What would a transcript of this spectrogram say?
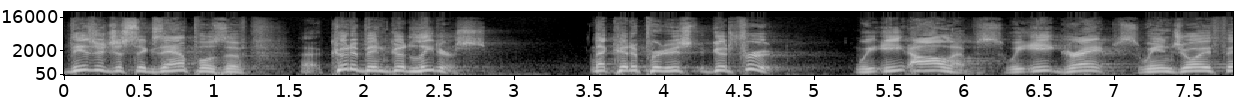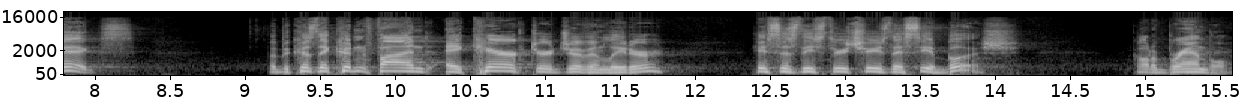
These are just examples of, uh, could have been good leaders that could have produced good fruit. We eat olives, we eat grapes, we enjoy figs. But because they couldn't find a character driven leader, he says these three trees, they see a bush called a bramble.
